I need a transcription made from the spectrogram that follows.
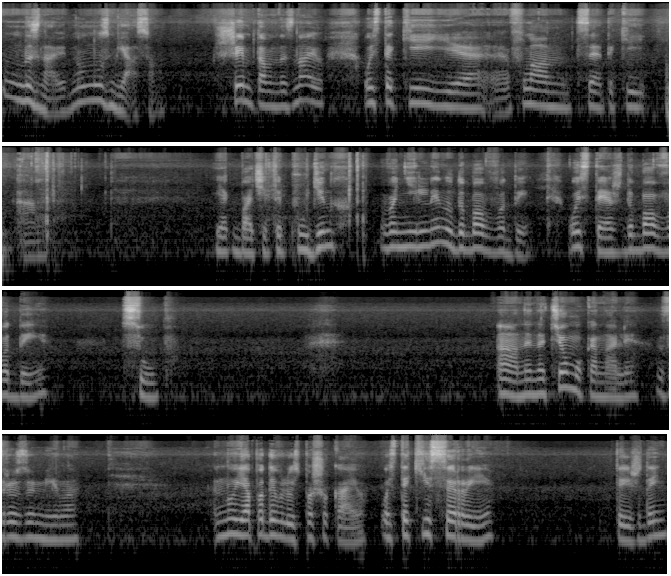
ну, не знаю, ну, ну з м'ясом. Чим там не знаю. Ось такий е, флан, це такий, як бачите, пудінг ванільний, ну, додав води. Ось теж додав води, суп. А, не на цьому каналі, зрозуміла. Ну, я подивлюсь, пошукаю. Ось такі сири. Тиждень.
